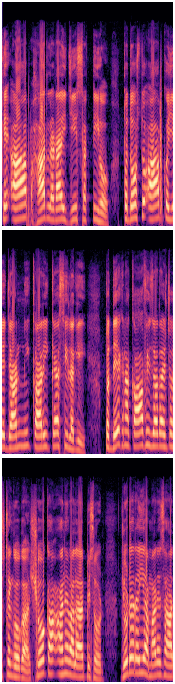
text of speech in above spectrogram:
कि आप हर लड़ाई जीत सकती हो। तो दोस्तों, आपको ये जानकारी कैसी लगी? तो देखना काफ़ी ज़्यादा इंटरेस्टिंग होगा। शो का आने वाला एपिसोड जुड़े रहिए हमारे साथ।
